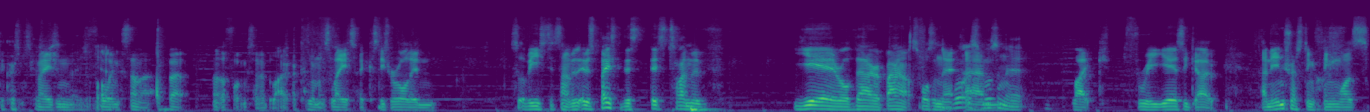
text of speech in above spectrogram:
the Christmas Invasion the following summer, but not the following summer, but like a couple of months later, because these were all in sort of Easter time. It was basically this this time of year or thereabouts, wasn't it? It was, Um, wasn't it? like three years ago. And the interesting thing was,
